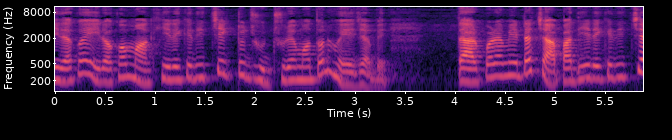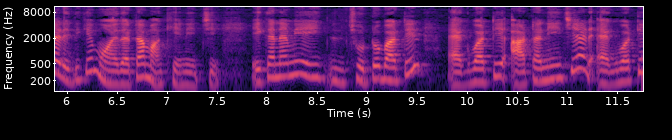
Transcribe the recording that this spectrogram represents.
এই দেখো, এইরকম মাখিয়ে রেখে দিচ্ছি, একটু ঝুরঝুরে মতন হয়ে যাবে। তারপরে আমি এটা চাপা দিয়ে রেখে দিচ্ছি আর এদিকে ময়দাটা মাখিয়ে নিচ্ছি। এখানে আমি এই ছোট বাটির এক বাটি আটা নিয়েছি আর এক বাটি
